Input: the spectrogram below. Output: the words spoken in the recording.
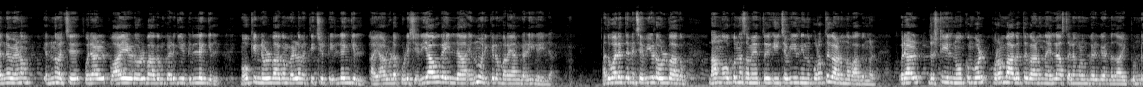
തന്നെ വേണം എന്ന് വെച്ച് ഒരാൾ വായയുടെ ഉൾഭാഗം കഴുകിയിട്ടില്ലെങ്കിൽ മൂക്കിന്റെ ഉൾഭാഗം വെള്ളം എത്തിച്ചിട്ടില്ലെങ്കിൽ അയാളുടെ കുളി ശരിയാവുകയില്ല എന്നൊരിക്കലും പറയാൻ കഴിയുകയില്ല. അതുപോലെ തന്നെ ചെവിയുടെ ഉൾഭാഗം നാം നോക്കുന്ന സമയത്ത് ഈ ചെവിയിൽ നിന്ന് പുറത്ത് കാണുന്ന ഭാഗങ്ങൾ. ഒരാൾ ദൃഷ്ടിയിൽ നോക്കുമ്പോൾ പുറം ഭാഗത്ത് കാണുന്ന എല്ലാ സ്ഥലങ്ങളും കഴുകേണ്ടതായിട്ടുണ്ട്.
